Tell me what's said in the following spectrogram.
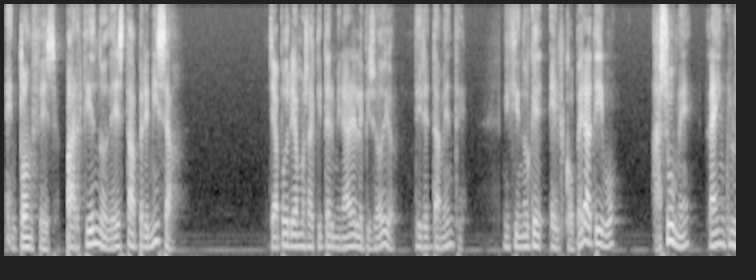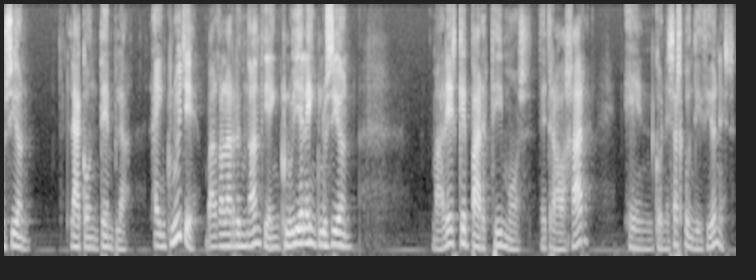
Entonces, partiendo de esta premisa, ya podríamos aquí terminar el episodio directamente, diciendo que el cooperativo asume la inclusión, la contempla, la incluye, valga la redundancia, incluye la inclusión. ¿Vale? Es que partimos de trabajar con esas condiciones.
